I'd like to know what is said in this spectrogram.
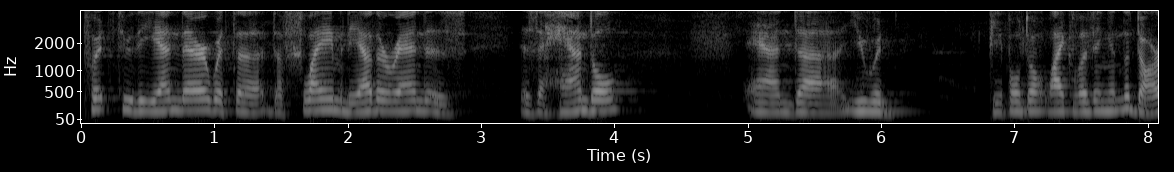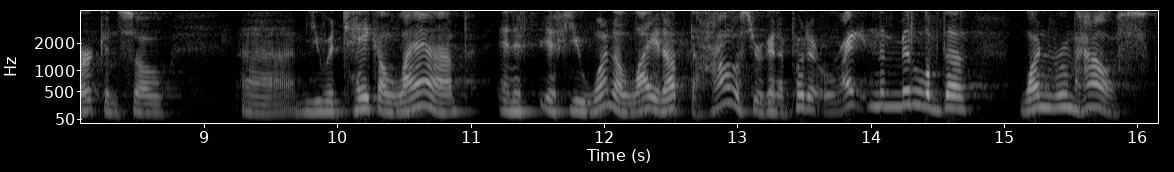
put through the end there with the, the flame, and the other end is, is a handle. And uh, you would, people don't like living in the dark, and so um, you would take a lamp, and if, if you want to light up the house, you're going to put it right in the middle of the one room house.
